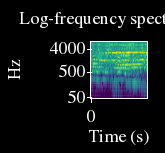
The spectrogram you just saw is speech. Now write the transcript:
Judge's Pleasure.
